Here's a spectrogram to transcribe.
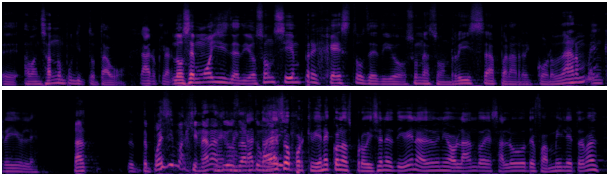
eh, avanzando un poquito, Tavo. Claro, claro. Los emojis de Dios son siempre gestos de Dios, una sonrisa para recordarme. Increíble. ¿Te, te puedes imaginar a Me, Dios me darte un encanta eso porque viene con las provisiones divinas. He venido hablando de salud, de familia y todo lo demás.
